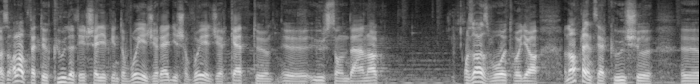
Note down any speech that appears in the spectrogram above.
az alapvető küldetés egyébként a Voyager 1 és a Voyager 2 űrszondának az az volt, hogy a, a naprendszer külső ö,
